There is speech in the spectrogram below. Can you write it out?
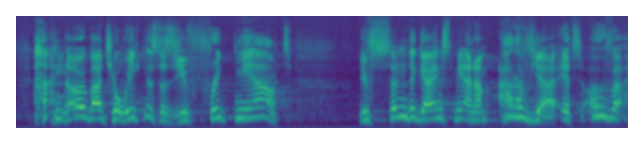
I know about your weaknesses. You've freaked me out. You've sinned against me, and I'm out of here. It's over.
